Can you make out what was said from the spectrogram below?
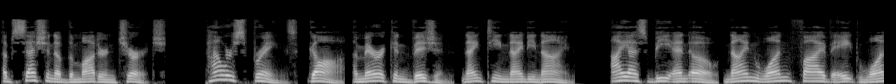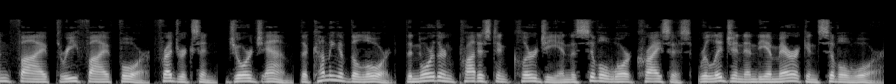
Obsession of the Modern Church. Powder Springs, GA, American Vision, 1999. ISBN 0-915815-35-4 Fredrickson, George M. The Coming of the Lord, The Northern Protestant Clergy and the Civil War Crisis, Religion and the American Civil War.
